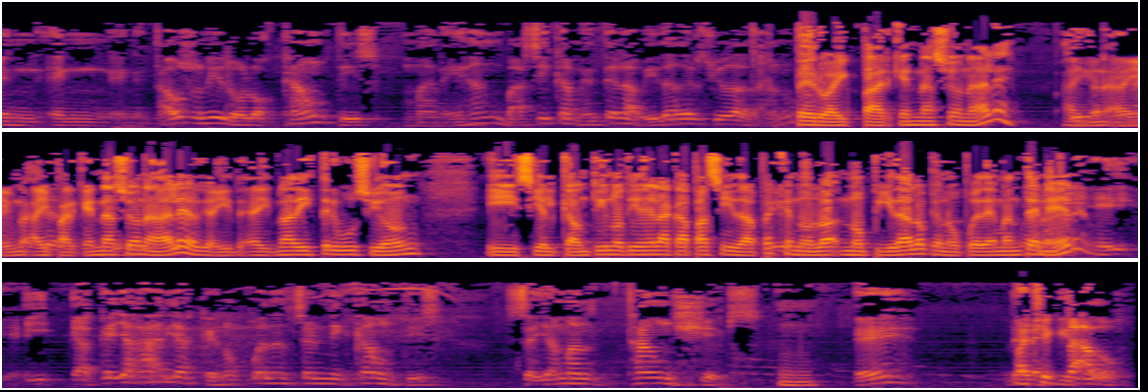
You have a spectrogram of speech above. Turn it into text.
En, en, en, Estados Unidos, los counties manejan básicamente la vida del ciudadano. Pero hay parques nacionales. hay, hay, hay, parques nacionales, hay, hay, una distribución y si el county no tiene la capacidad, pues que no, no pida lo que no puede mantener. y, y, aquellas áreas que no pueden ser ni counties se llaman townships es del Estado.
